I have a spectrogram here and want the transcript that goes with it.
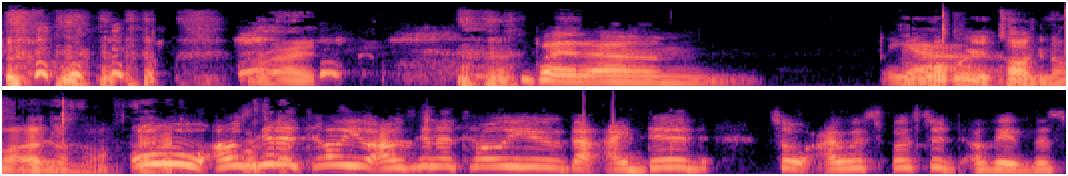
right. but um yeah What were you talking about? I don't know. Oh, I was gonna tell you. I was gonna tell you that I did. So I was supposed to. Okay, this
